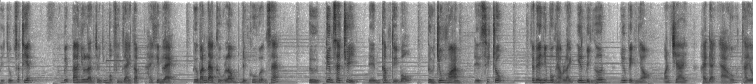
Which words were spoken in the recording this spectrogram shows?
vì chúng xuất hiện không biết bao nhiêu lần trong những bộ phim dài tập hay phim lẻ, từ bắn đà cửu long đến khu vượng giáp, từ tiêm sa chủy đến thâm thủy bộ, từ trung hoàn đến xích trụ, cho đến những vùng hẻo lánh yên bình hơn như Vịnh Nhỏ, Wan Chai hay Đại Áo, Thaio.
